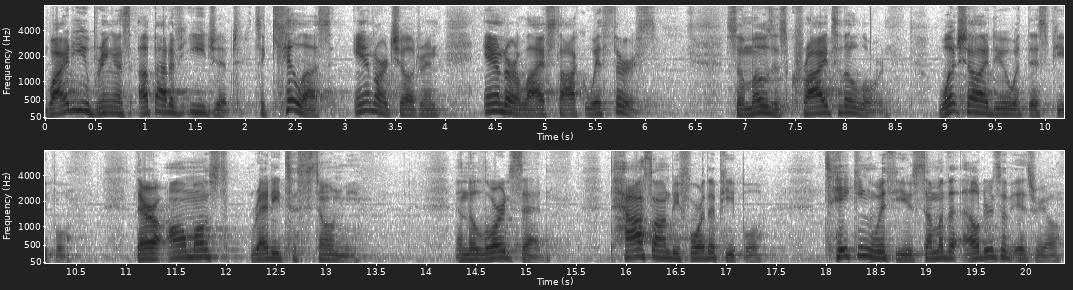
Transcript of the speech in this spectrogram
why do you bring us up out of Egypt to kill us and our children and our livestock with thirst? So Moses cried to the Lord, What shall I do with this people? They are almost ready to stone me. And the Lord said, Pass on before the people, taking with you some of the elders of Israel,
